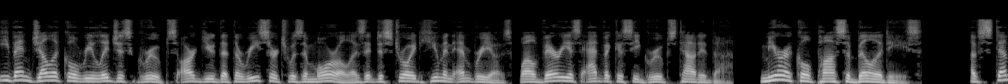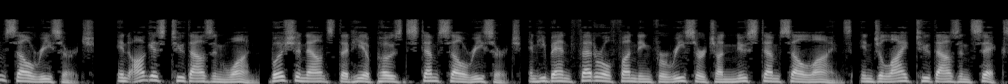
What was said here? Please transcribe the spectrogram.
Evangelical religious groups argued that the research was immoral as it destroyed human embryos, while various advocacy groups touted the «miracle possibilities» of stem cell research. In August 2001, Bush announced that he opposed stem cell research, and he banned federal funding for research on new stem cell lines. In July 2006,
